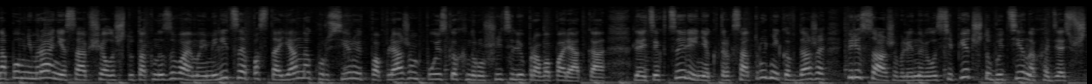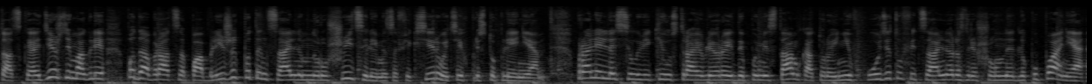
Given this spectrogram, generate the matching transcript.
Напомним, ранее сообщалось, что так называемая милиция постоянно курсирует по пляжам в поисках нарушителей правопорядка. Для этих целей некоторых сотрудников даже пересаживали на велосипед, чтобы те, находясь в штатской одежде, могли подобраться поближе к потенциальным нарушителям и зафиксировать их преступления. Параллельно силовики устраивали рейды по местам, которые не входят в официально разрешенные для купания,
